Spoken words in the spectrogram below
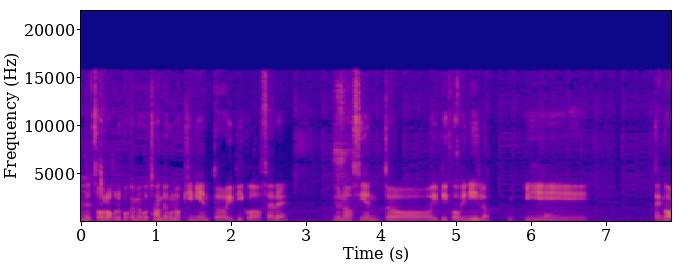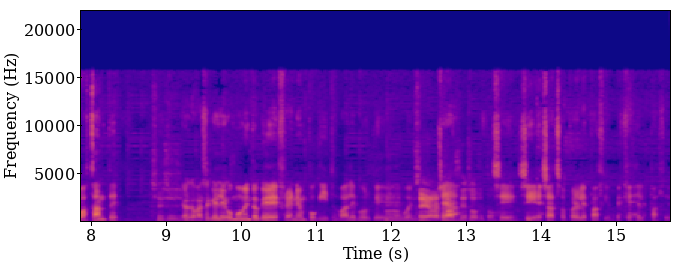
de mm. todos los grupos que me gustaban, tengo unos 500 y pico CD y unos 100 y pico vinilos y tengo bastante. Sí, sí, sí. Lo que pasa es que llegó un momento que frené un poquito, ¿vale? Porque, mm. bueno. Sí, el espacio sobre todo. Sí, sí, exacto, por el espacio. Es que es el espacio.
